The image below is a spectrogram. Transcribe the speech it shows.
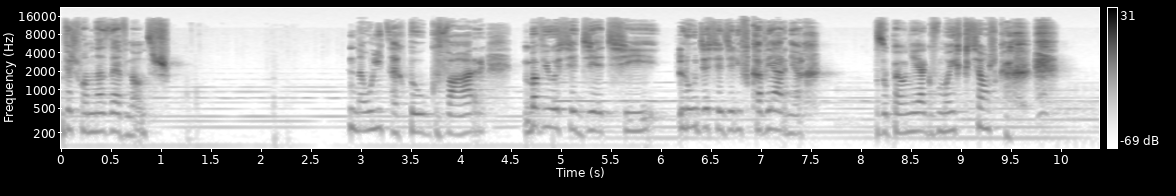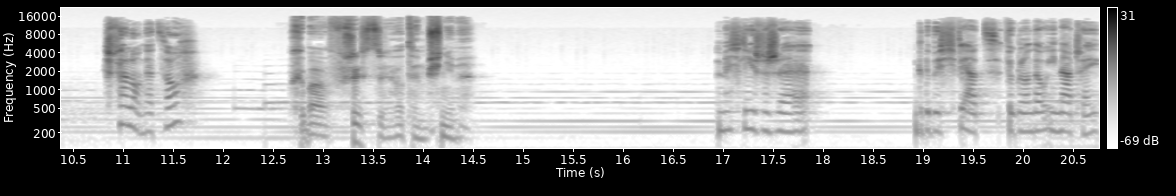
wyszłam na zewnątrz. Na ulicach był gwar, bawiły się dzieci, ludzie siedzieli w kawiarniach. Zupełnie jak w moich książkach. Szalone, co? Chyba wszyscy o tym śnimy. Myślisz, że gdyby świat wyglądał inaczej,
